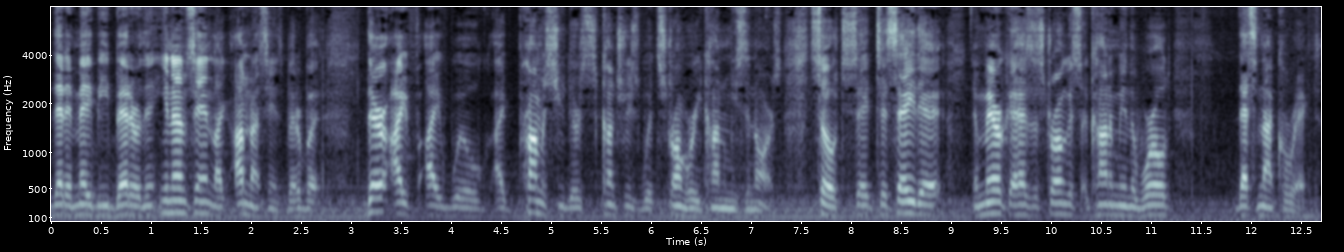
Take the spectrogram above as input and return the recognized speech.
that it may be better than you know what I'm saying. Like I'm not saying it's better, but there I I will I promise you there's countries with stronger economies than ours. So to say to say that America has the strongest economy in the world, that's not correct.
